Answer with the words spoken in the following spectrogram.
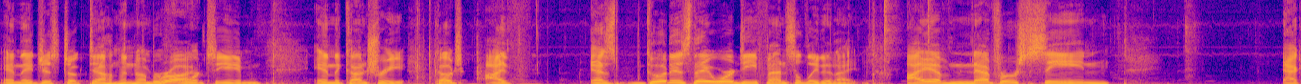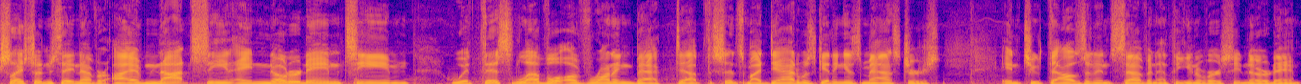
And they just took down the number right. four team in the country. Coach, I as good as they were defensively tonight, I have never seen actually I shouldn't say never. I have not seen a Notre Dame team with this level of running back depth since my dad was getting his master's in 2007 at the University of Notre Dame.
